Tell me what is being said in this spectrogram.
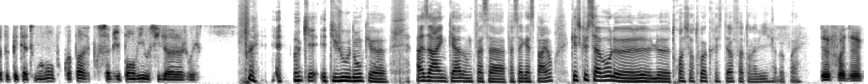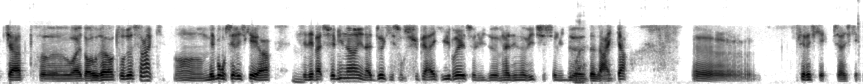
Ça peut péter à tout moment, pourquoi pas. C'est pour ça que j'ai pas envie aussi de la, la jouer. Ok, et tu joues donc euh, Azarenka donc face à, face à Gasparian. Qu'est-ce que ça vaut le, le, le 3 sur 3, Christophe, à ton avis, à peu près? 2 fois 2, 4, euh, ouais, dans aux alentours de 5. Hein, mais bon, c'est risqué. Hein. Mm. C'est des matchs féminins. Il y en a deux qui sont super équilibrés, celui de Mladenovic et celui de Ouais. Euh, c'est risqué, c'est risqué.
